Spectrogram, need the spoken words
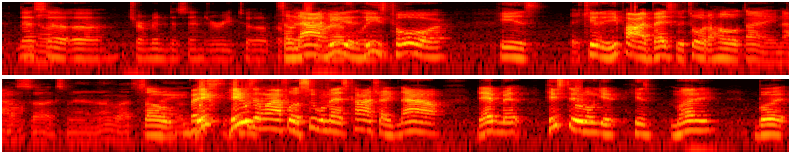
you That's know. a, a tremendous injury to a So now he professional did, athlete. he's tore his Achilles. He probably basically tore the whole thing now. That sucks, man. That's So he, he was in line for a supermax contract. Now that meant he's still gonna get his money, but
